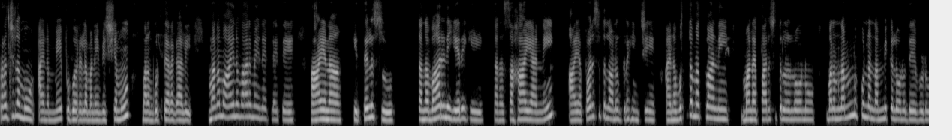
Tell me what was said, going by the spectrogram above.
ప్రజలము ఆయన మేపు గొర్రెలం అనే విషయము మనం గుర్తెరగాలి. మనము ఆయన వారమైనట్లయితే ఆయనకి తెలుసు తన వారిని ఎరిగి తన సహాయాన్ని ఆయా పరిస్థితులు అనుగ్రహించి ఆయన ఉత్తమత్వాన్ని మన పరిస్థితులలోను మనం నమ్ముకున్న నమ్మికలోను దేవుడు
